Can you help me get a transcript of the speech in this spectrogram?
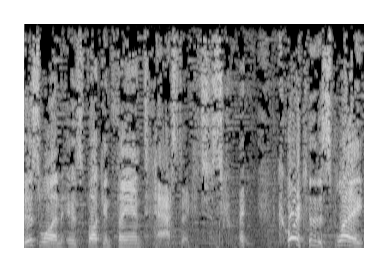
This one is fucking fantastic. It's just great. According to the display,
